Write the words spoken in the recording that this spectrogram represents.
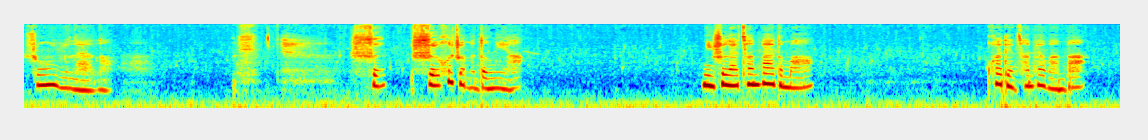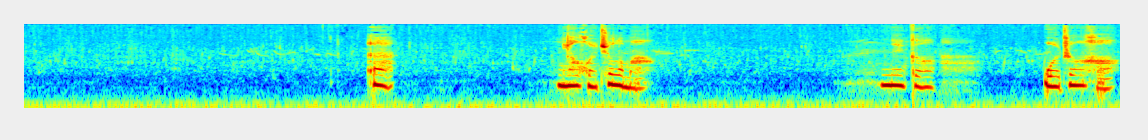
终于来了。谁谁会专门等你啊？你是来参拜的吗？快点参拜完吧。哎，你要回去了吗？那个，我正好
